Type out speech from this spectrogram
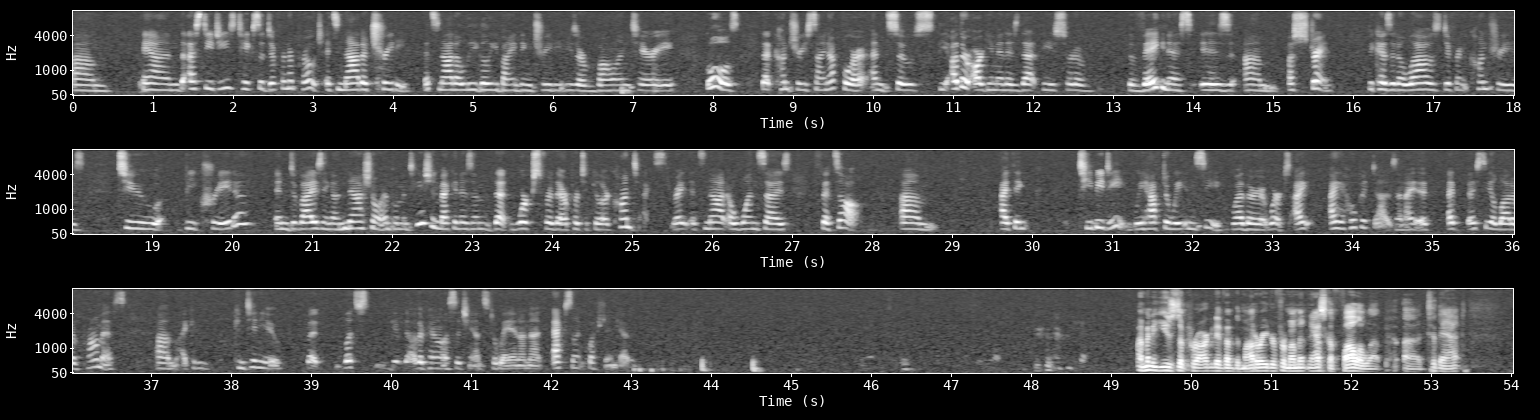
Um, and the SDGs takes a different approach. It's not a treaty. It's not a legally binding treaty. These are voluntary goals that countries sign up for. And so the other argument is that these sort of the vagueness is um, a strength because it allows different countries to be creative in devising a national implementation mechanism that works for their particular context, right? It's not a one size fits all. Um, I think TBD. We have to wait and see whether it works. I, I hope it does, and I, it, I, I see a lot of promise. Um, I can continue, but let's give the other panelists a chance to weigh in on that. Excellent question, Gabby. I'm going to use the prerogative of the moderator for a moment and ask a follow up uh, to that,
